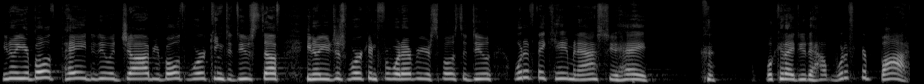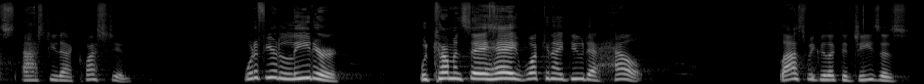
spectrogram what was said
You know, you're both paid to do a job, you're both working to do stuff, you know, you're just working for whatever you're supposed to do. What if they came and asked you, hey, what can I do to help? What if your boss asked you that question? What if your leader would come and say, Hey, what can I do to help? Last week we looked at Jesus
